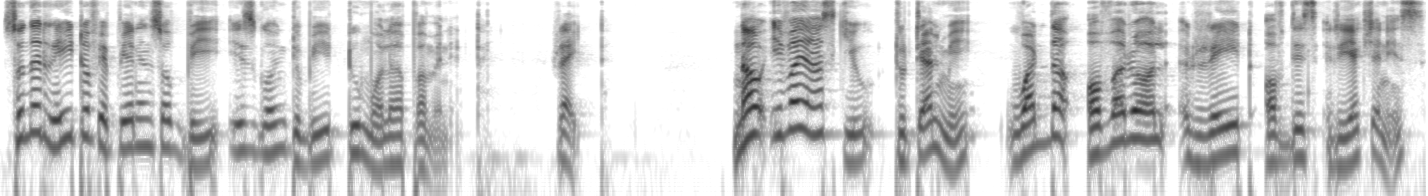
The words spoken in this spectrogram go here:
so the rate of appearance of B is going to be 2 molar per minute, right? Now if I ask you to tell me what the overall rate of this reaction is,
